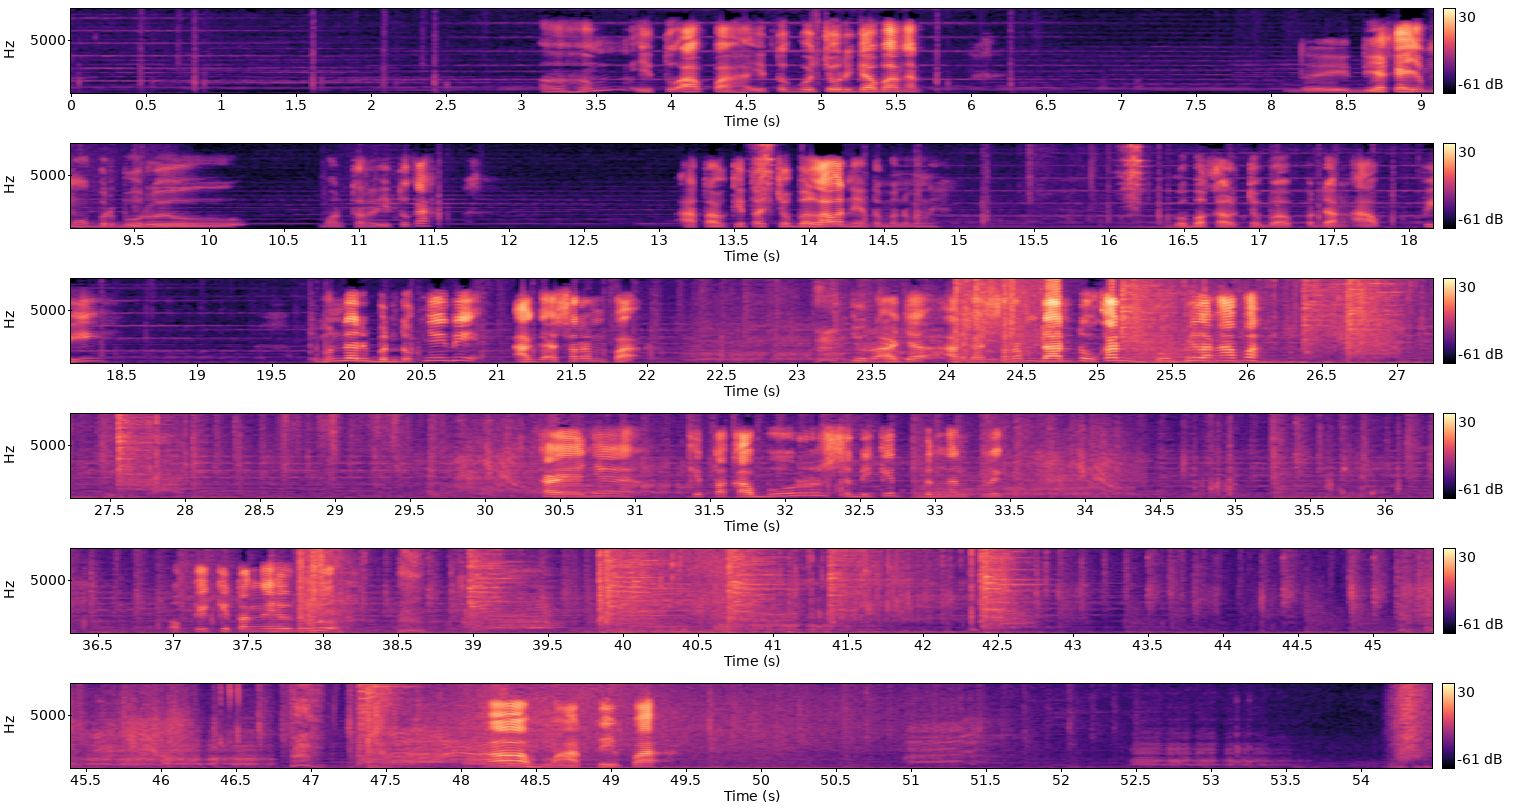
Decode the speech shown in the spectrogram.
Ehem, itu apa? Itu gue curiga banget. Dia- kayaknya mau berburu monster itu kah? Atau kita coba lawan ya teman-teman gue bakal coba pedang api cuman dari bentuknya ini agak serem pak jujur aja agak serem dan tuh kan gue bilang apa kayaknya kita kabur sedikit dengan trik oke kita ngehil dulu Ah, mati, Pak.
